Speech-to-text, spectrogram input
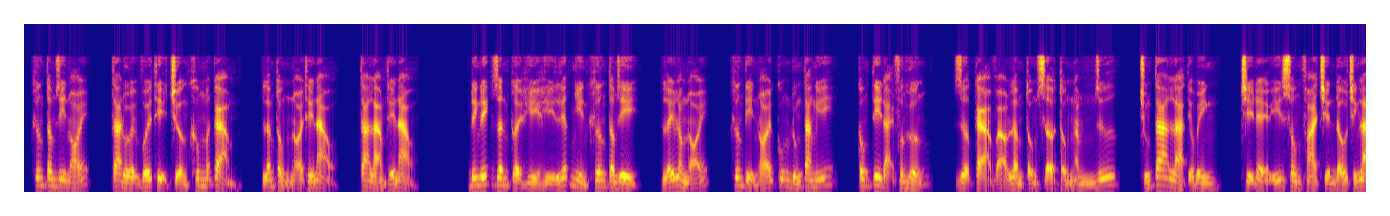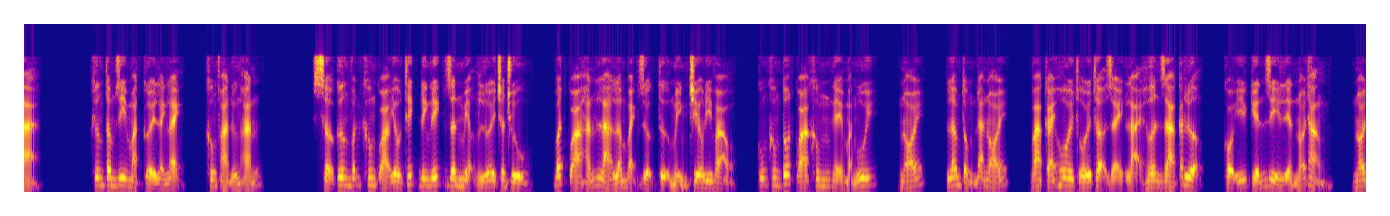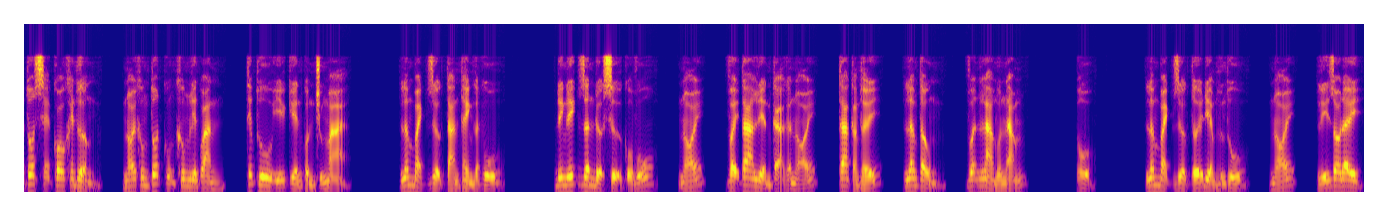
Khương tâm di nói, ta đối với thị trường không mất cảm, lâm tổng nói thế nào, ta làm thế nào? Đinh lích dân cười hì hì liếc nhìn khương tâm di, lấy lòng nói, khương tỷ nói cũng đúng ta nghĩ, công ty đại phương hướng dựa cả vào lâm tổng sở tổng nắm giữ, chúng ta là tiểu binh, chỉ để ý xông pha chiến đấu chính là. Khương tâm di mặt cười lạnh lạnh, không phản ứng hắn. Sở cương vẫn không quá yêu thích đinh đích dân miệng lưỡi chân tru, bất quá hắn là lâm bạch dược tự mình chiêu đi vào, cũng không tốt quá không nể mặt mũi, nói, lâm tổng đã nói, ba cái hôi thối thợ dậy lại hơn ra cát lượng, có ý kiến gì liền nói thẳng, nói tốt sẽ có khen thưởng, nói không tốt cũng không liên quan, tiếp thu ý kiến quần chúng mà. Lâm bạch dược tán thành gật gù. Đinh đích dân được sự cổ vũ, nói, vậy ta liền cả gần nói, ta cảm thấy, lâm tổng vẫn là muốn nắm. Ồ. Lâm bạch dược tới điểm hứng thú nói, lý do đây.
